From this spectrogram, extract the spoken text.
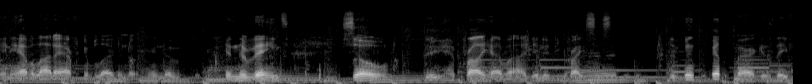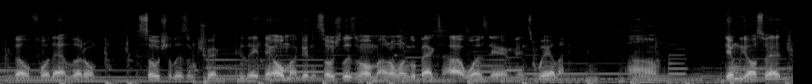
and they have a lot of African blood in the in the in their veins. So they have, probably have an identity crisis. The Venezuelan Americans, they fell for that little socialism trick because they think, oh my goodness, socialism, oh my, I don't want to go back to how it was there in Venezuela. Um, then we also had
